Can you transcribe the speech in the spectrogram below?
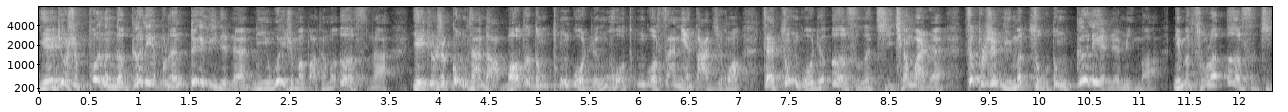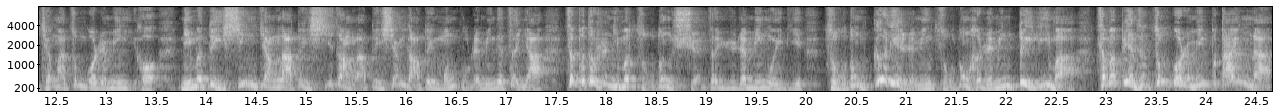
也就是不能够割裂、不能对立的人，你为什么把他们饿死呢？也就是共产党，毛泽东通过人祸，通过三年大饥荒，在中国就饿死了几千万人，这不是你们主动割裂人民吗？你们除了饿死几千万中国人民以后，你们对新疆啦、对西藏啦、对香港、对蒙古人民的镇压，这不都是你们主动选择与人民为敌，主动割裂人民，主动和人民对立吗？怎么变成中国人民不答应呢？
